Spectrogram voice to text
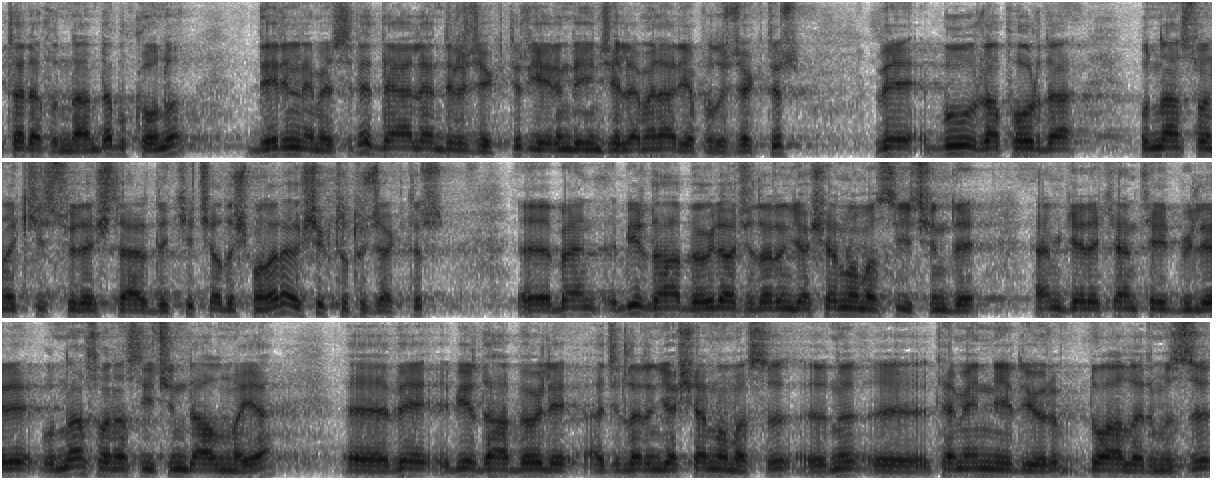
tarafından da bu konu derinlemesine değerlendirecektir. Yerinde incelemeler yapılacaktır. Ve bu raporda bundan sonraki süreçlerdeki çalışmalara ışık tutacaktır. Ee, Ben bir daha böyle acıların yaşanmaması için de hem gereken tedbirleri bundan sonrası için de almaya e, ve bir daha böyle acıların yaşanmamasını e, temenni ediyorum. Dualarımızı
